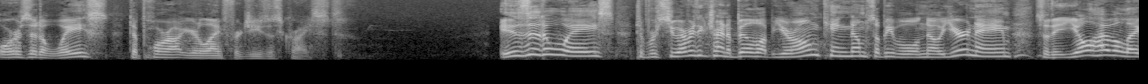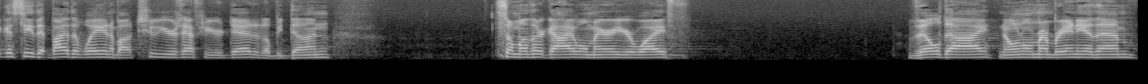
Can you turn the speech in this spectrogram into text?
Or is it a waste to pour out your life for Jesus Christ? Is it a waste to pursue everything trying to build up your own kingdom so people will know your name, so that you'll have a legacy that, by the way, in about two years after you're dead, it'll be done? Some other guy will marry your wife. They'll die. No one will remember any of them.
